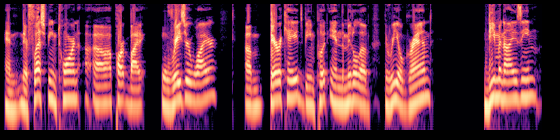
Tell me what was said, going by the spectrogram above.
and their flesh being torn uh, apart by razor wire, um, barricades being put in the middle of the Rio Grande, demonizing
